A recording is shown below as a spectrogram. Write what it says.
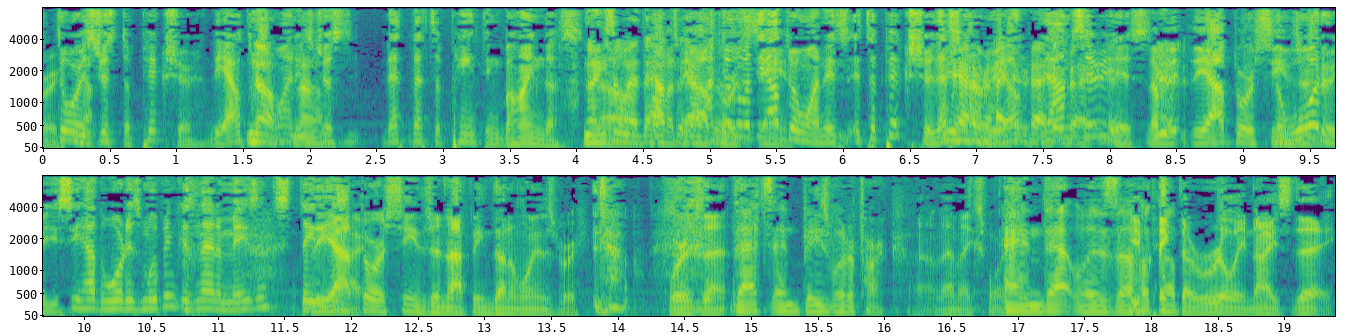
The outdoor No. is just a picture. The outdoor No, one no, is no. just that. That's a painting behind us. No, he's No, talking about the I'm outdoor. I'm talking about the outdoor one. It's it's a picture. That's Yeah, not right, real. right, Yeah, I'm right. serious. No, the, the outdoor scenes. The water. Are, You see how the water is moving? Isn't that amazing? State of the art. outdoor scenes are not being done in Williamsburg. Where is that? that's in Bayswater Park, Oh, that makes more sense. and that was uh, You picked up. a really nice day.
